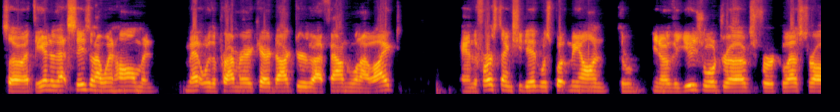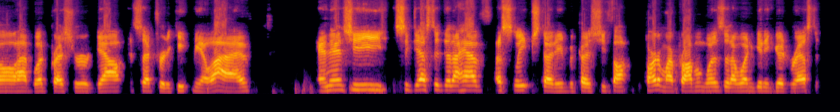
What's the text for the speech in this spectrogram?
So at the end of that season, I went home and met with a primary care doctor that I found one I liked. And the first thing she did was put me on the, you know, the usual drugs for cholesterol, high blood pressure, gout, etc., to keep me alive. And then she suggested that I have a sleep study because she thought part of my problem was that I wasn't getting good rest at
